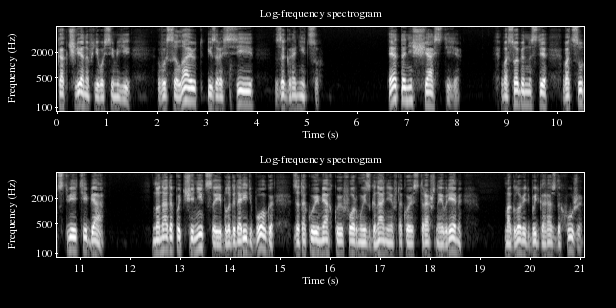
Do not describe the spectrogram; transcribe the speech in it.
как членов его семьи, высылают из России за границу. Это несчастье, в особенности в отсутствие тебя, но надо подчиниться и благодарить Бога за такую мягкую форму изгнания в такое страшное время, могло ведь быть гораздо хуже.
